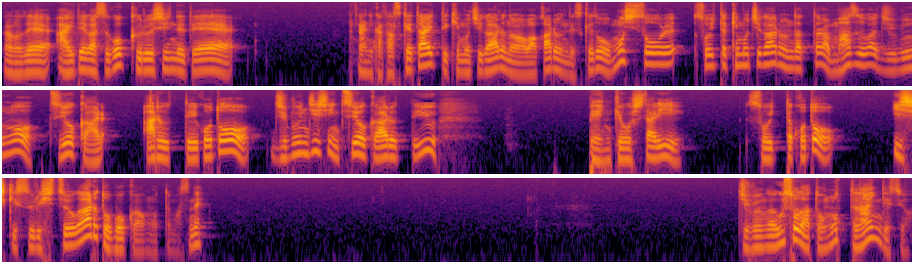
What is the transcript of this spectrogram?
なので相手がすごく苦しんでて何か助けたいって気持ちがあるのは分かるんですけどもしそれそういった気持ちがあるんだったらまずは自分を強くあるあるっていうことを自分自身強くあるっていう勉強したりそういったことを意識する必要があると僕は思ってますね。自分が嘘だと思ってないんですよ。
